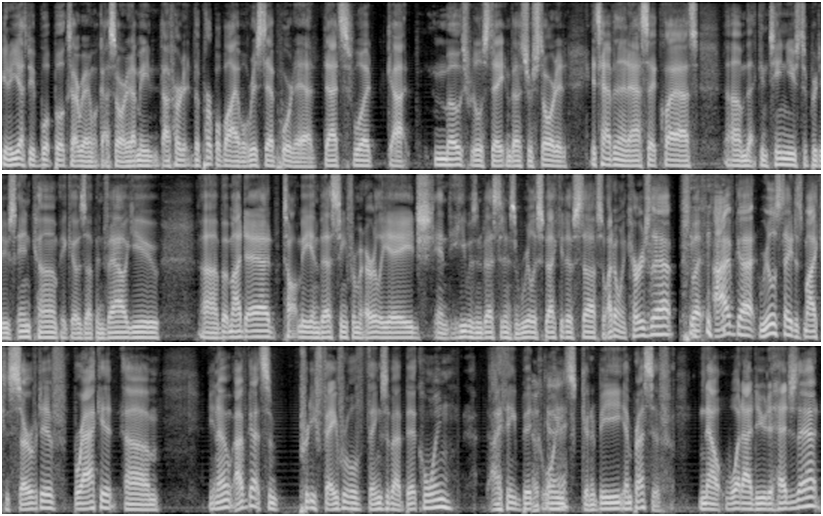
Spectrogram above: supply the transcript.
you know, you asked me what books I read and what got started. I mean, I've heard it, the Purple Bible, Rich Dad Poor Dad. That's what got most real estate investors started. It's having that asset class um, that continues to produce income. It goes up in value. Uh, but my dad taught me investing from an early age, and he was invested in some really speculative stuff. So I don't encourage that. But I've got real estate as my conservative bracket. Um, you know, I've got some pretty favorable things about Bitcoin. I think Bitcoin's going to be impressive. Now, what I do to hedge that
